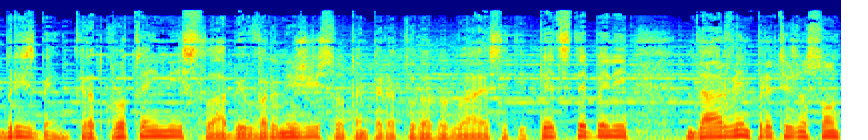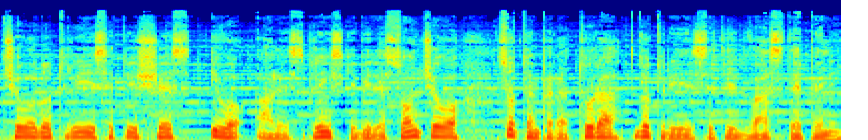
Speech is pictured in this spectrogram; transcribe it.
Бризбен краткротајни слаби врнижи со температура до 25 степени, Дарвин претежно сончево до 36 и во Алис Спрингс ќе биде сончево со температура до 32 степени.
